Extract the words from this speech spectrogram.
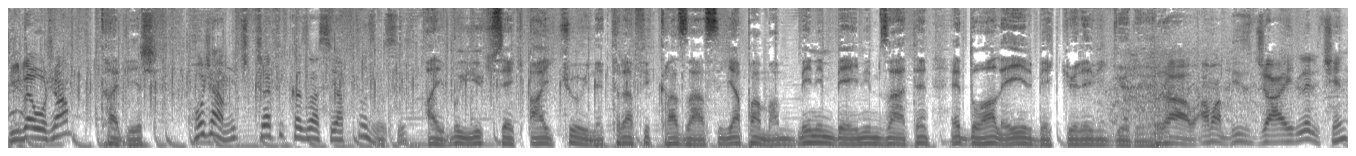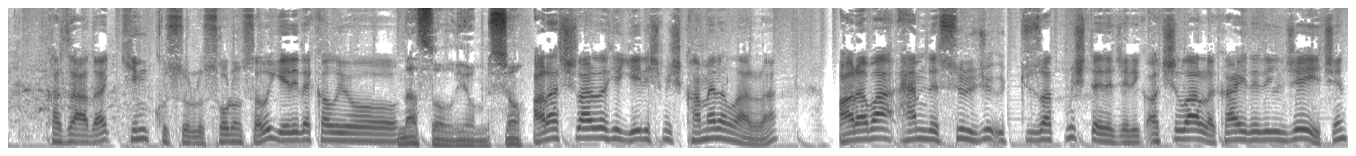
Dilber hocam. Kadir. Hocam hiç trafik kazası yaptınız mı siz? Ay bu yüksek IQ ile trafik kazası yapamam. Benim beynim zaten e, doğal airbag görevi görüyor. Bravo ama biz cahiller için kazada kim kusurlu sorunsalı geride kalıyor. Nasıl oluyormuş o? Araçlardaki gelişmiş kameralarla araba hem de sürücü 360 derecelik açılarla kaydedileceği için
